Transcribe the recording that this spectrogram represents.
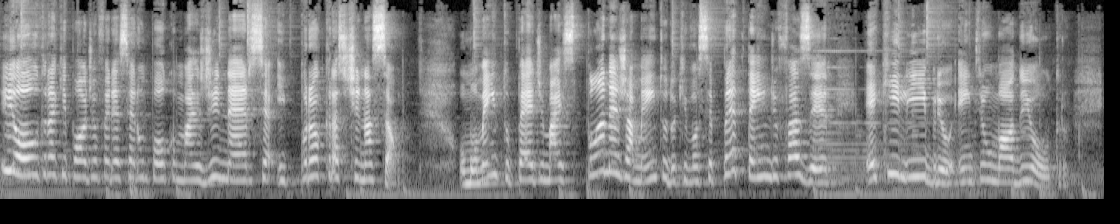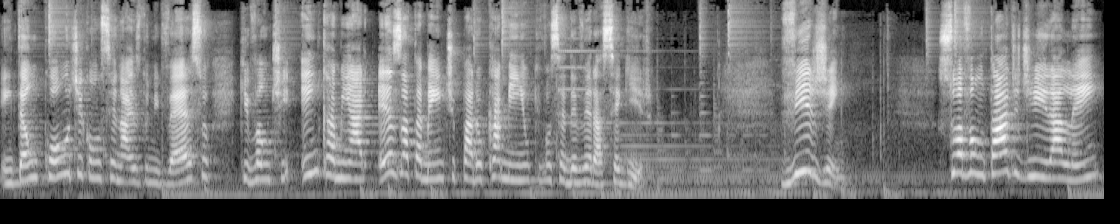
e outra que pode oferecer um pouco mais de inércia e procrastinação. O momento pede mais planejamento do que você pretende fazer, equilíbrio entre um modo e outro. Então, conte com os sinais do universo que vão te encaminhar exatamente para o caminho que você deverá seguir. Virgem, sua vontade de ir além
